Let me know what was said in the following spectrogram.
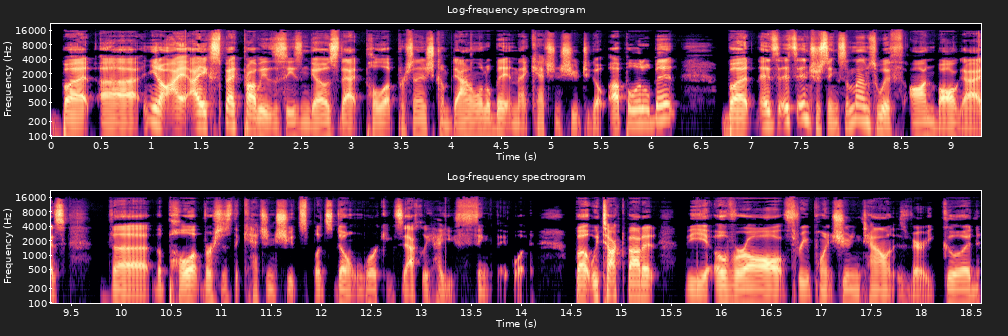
But, uh, you know, I, I, expect probably as the season goes that pull up percentage to come down a little bit and that catch and shoot to go up a little bit. But it's, it's interesting. Sometimes with on ball guys, the, the pull up versus the catch and shoot splits don't work exactly how you think they would. But we talked about it. The overall three point shooting talent is very good.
